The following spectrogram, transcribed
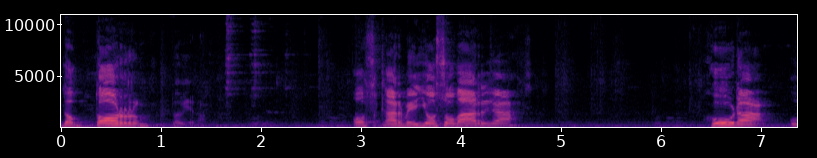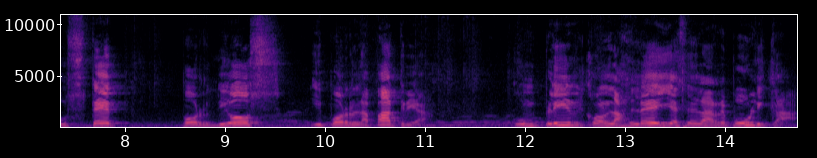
Doctor Oscar Belloso Vargas, jura usted por Dios y por la patria cumplir con las leyes de la República,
